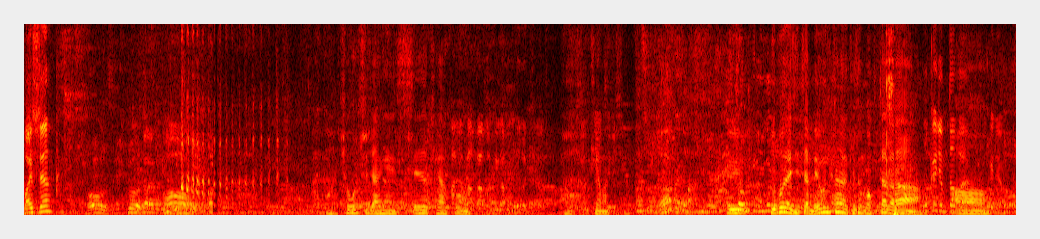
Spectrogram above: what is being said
맛있어요? 어우 그 어. 아, 초고추장에 쓱 해갖고 아, 기가 막히죠. 이- 이번에 진짜 매운탕을 계속 먹다가 꽃게 좀 떠봐요. 어, 꽃게 좀.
